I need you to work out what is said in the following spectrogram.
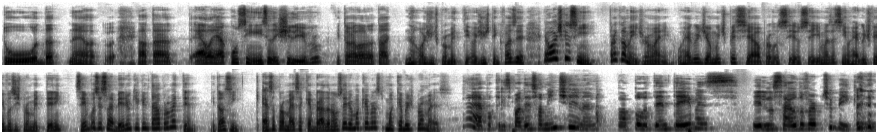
toda, né? Ela, ela tá. Ela é a consciência deste livro. Então ela tá. Não, a gente prometeu, a gente tem que fazer. Eu acho que assim, francamente, Hermione, o Hagrid é muito especial pra você, eu sei, mas assim, o Hagrid fez vocês prometerem sem vocês saberem o que, que ele tava prometendo. Então, assim, essa promessa quebrada não seria uma quebra, uma quebra de promessa. É, porque eles podem só mentir, né? Falar, pô, tentei, mas ele não saiu do verbo to be, cara.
